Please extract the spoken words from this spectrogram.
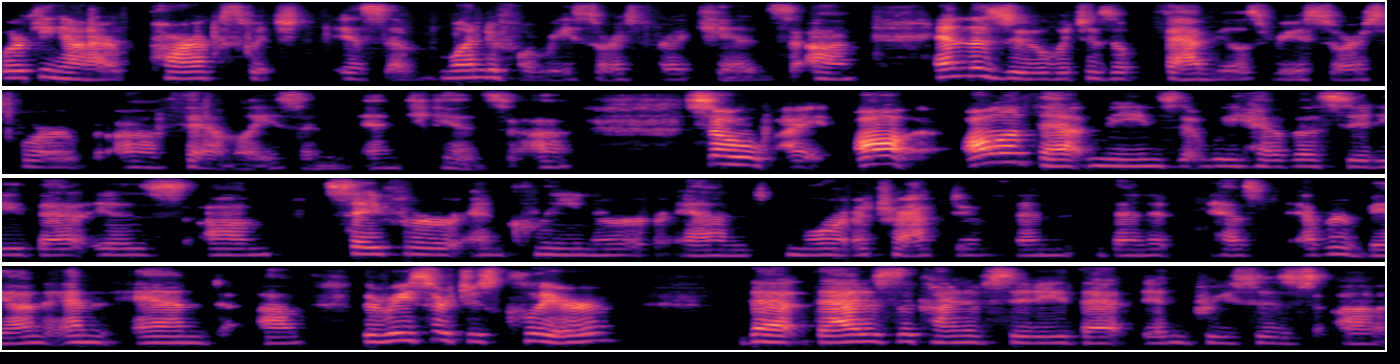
working on our parks, which is a wonderful resource for kids, uh, and the zoo, which is a fabulous resource for uh, families and and kids. Uh, so I all all of that means that we have a city that is um, safer and cleaner and more attractive than than it has ever been. And and um, the research is clear that that is the kind of city that increases uh,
